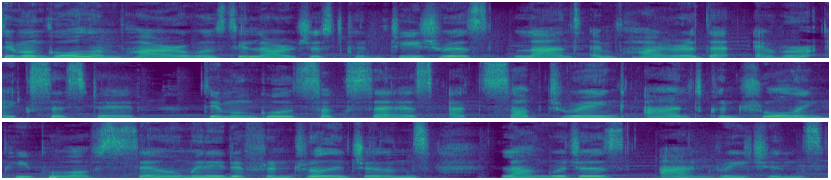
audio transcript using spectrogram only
The Mongol Empire was the largest contiguous land empire that ever existed. The Mongols' success at subduing and controlling people of so many different religions, languages, and regions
